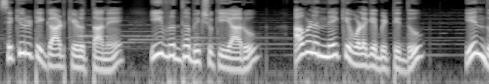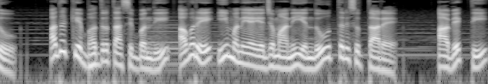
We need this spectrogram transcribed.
ಸೆಕ್ಯೂರಿಟಿ ಗಾರ್ಡ್ ಕೇಳುತ್ತಾನೆ, ಈ ವೃದ್ಧ ಭಿಕ್ಷುಕಿ ಯಾರು? ಅವಳನ್ನೇಕೆ ಒಳಗೆ ಬಿಟ್ಟಿದ್ದು? ಎಂದು. ಅದಕ್ಕೆ ಭದ್ರತಾ ಸಿಬ್ಬಂದಿ, ಅವರೇ ಈ ಮನೆಯ ಯಜಮಾನಿ ಎಂದು ಉತ್ತರಿಸುತ್ತಾರೆ. ಆ ವ್ಯಕ್ತಿ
